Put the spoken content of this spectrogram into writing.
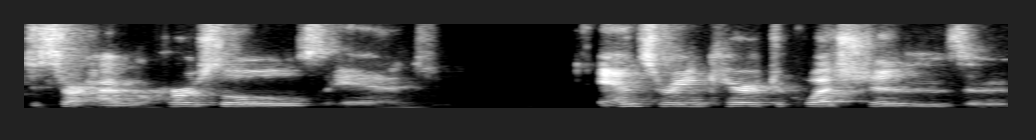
just start having rehearsals and answering character questions and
